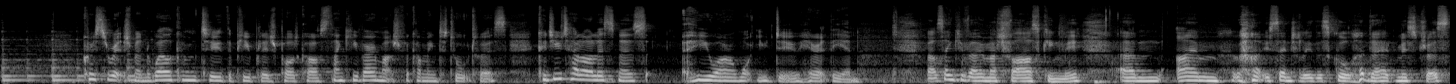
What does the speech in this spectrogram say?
Christa Richmond, welcome to the Pupillage podcast. Thank you very much for coming to talk to us. Could you tell our listeners who you are and what you do here at the Inn? Well, thank you very much for asking me. Um, I'm essentially the school the headmistress.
